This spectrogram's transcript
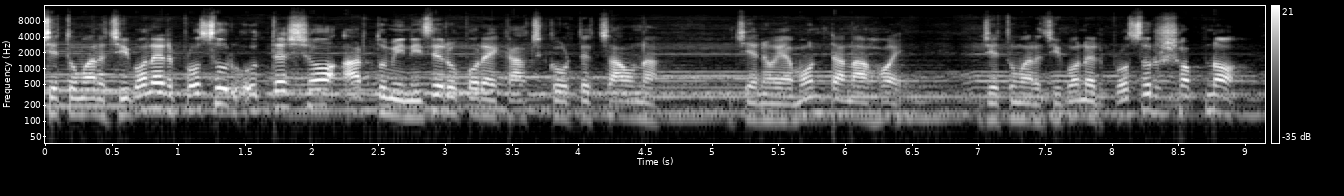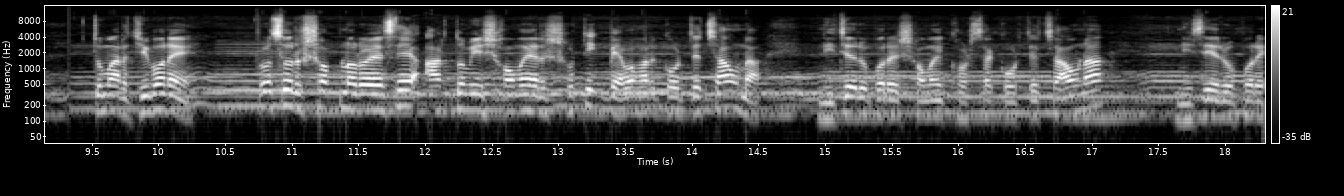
যে তোমার জীবনের প্রচুর উদ্দেশ্য আর তুমি নিজের উপরে কাজ করতে চাও না। যেন এমনটা না হয় যে তোমার জীবনের প্রচুর স্বপ্ন, তোমার জীবনে প্রচুর স্বপ্ন রয়েছে আর তুমি সময়ের সঠিক ব্যবহার করতে চাও না, নিজের উপরে সময় খরচা করতে চাও না, নিজের উপরে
